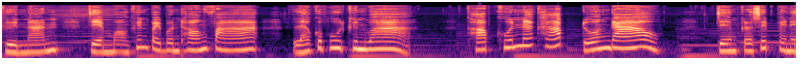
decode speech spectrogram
คืนนั้นเจมส์มองขึ้นไปบนท้องฟ้า แล้วก็พูดขึ้นว่า ขอบคุณนะครับ ดวงดาว เจมส์กระซิบไปใน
